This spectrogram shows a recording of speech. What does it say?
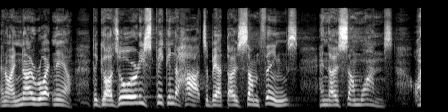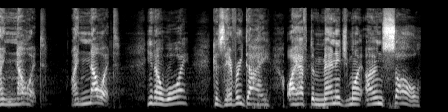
And I know right now that God's already speaking to hearts about those some things and those some ones. I know it. I know it. You know why? Because every day I have to manage my own soul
